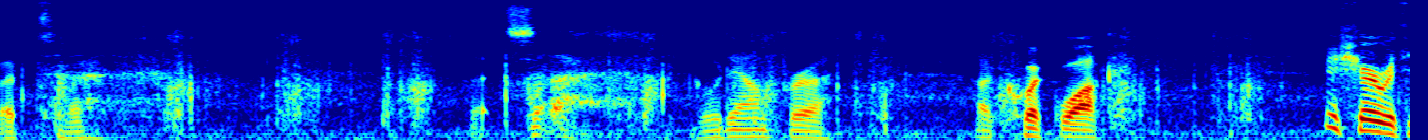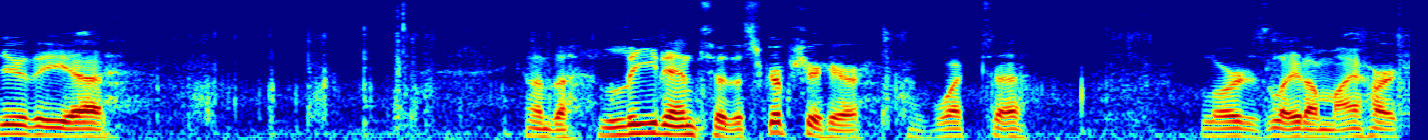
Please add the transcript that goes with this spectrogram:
but uh, let's uh, go down for a, a, quick walk. Let me share with you the uh, kind of the lead into the scripture here of what uh, Lord has laid on my heart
